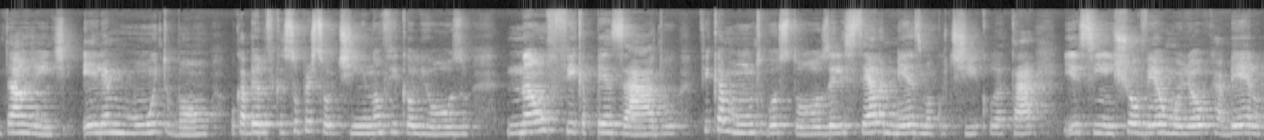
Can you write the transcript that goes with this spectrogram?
Então, gente, ele é muito bom. O cabelo fica super soltinho, não fica oleoso, não fica pesado, fica muito gostoso. Ele sela mesmo a cutícula, tá? E assim, choveu, molhou o cabelo,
